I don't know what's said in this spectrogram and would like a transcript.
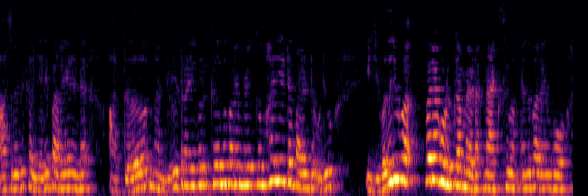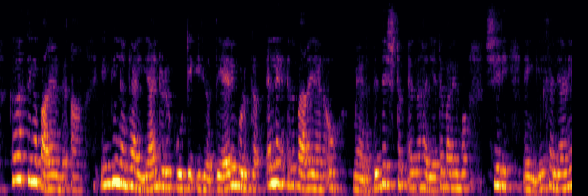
ആ സമയത്ത് കല്യാണി പറയുന്നുണ്ട് അത് നല്ലൊരു ഡ്രൈവർക്ക് എന്ന് പറയുമ്പോഴേക്കും ഹരിയേട്ടൻ പറയുന്നുണ്ട് ഒരു ഇരുപത് രൂപ വരെ കൊടുക്കാം മേഡം മാക്സിമം എന്ന് പറയുമ്പോൾ കാർത്തിക പറയുന്നുണ്ട് ആ എങ്കിൽ ഒരു അയ്യായിരം രൂപ കൂട്ടി ഇരുപത്തിയായിരം കൊടുക്കാം അല്ലേ? എന്ന് പറയാണ്. ഓ മേഡത്തിന്റെ ഇഷ്ടം എന്ന് ഹരിയേട്ടൻ പറയുമ്പോൾ ശരി എങ്കിൽ കല്യാണി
